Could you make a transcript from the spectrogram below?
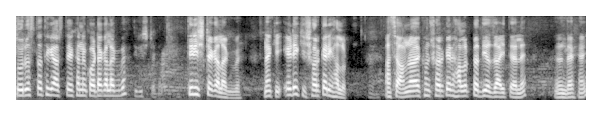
চৌরাস্তা থেকে আসতে এখানে কয় টাকা লাগবে? তিরিশ টাকা। তিরিশ টাকা লাগবে। নাকি এটা কি সরকারি হালট? আচ্ছা আমরা এখন সরকারি হালটটা দিয়ে যাই তাহলে দেখাই।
